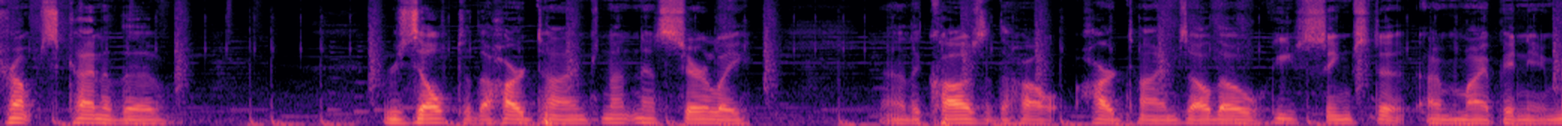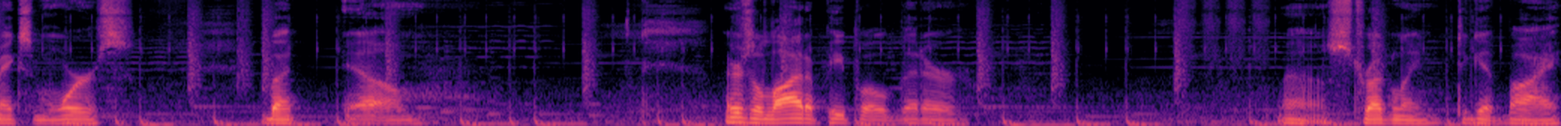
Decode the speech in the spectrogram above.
Trump's kind of the result of the hard times, not necessarily uh, the cause of the hard times, although he seems to, in my opinion, makes them worse. But um, there's a lot of people that are uh, struggling to get by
